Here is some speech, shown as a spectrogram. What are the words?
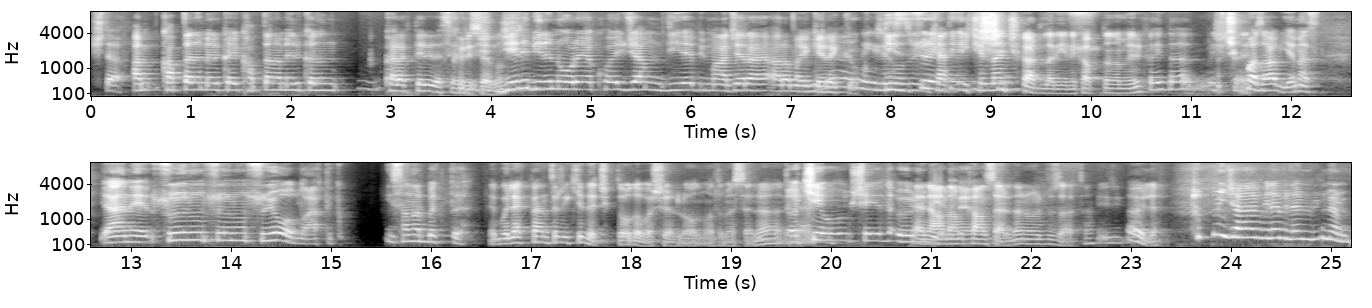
İşte Kaptan Amerika'yı Kaptan Amerika'nın karakteriyle sevmiş. Chris Evans. Yeni birini oraya koyacağım diye bir macera aramaya gerek yok. Onu sürekli içinden işin- çıkardılar yeni Kaptan Amerika'yı da işte. çıkmaz abi yemez. Yani suyunun suyunun suyu oldu artık. İnsanlar bıktı. E, Black Panther 2 de çıktı. O da başarılı olmadı mesela. Yani, Ki o şeyde öldü yani adam bile. kanserden öldü zaten. Öyle. Tutmayacağını bile bile bilmiyorum.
